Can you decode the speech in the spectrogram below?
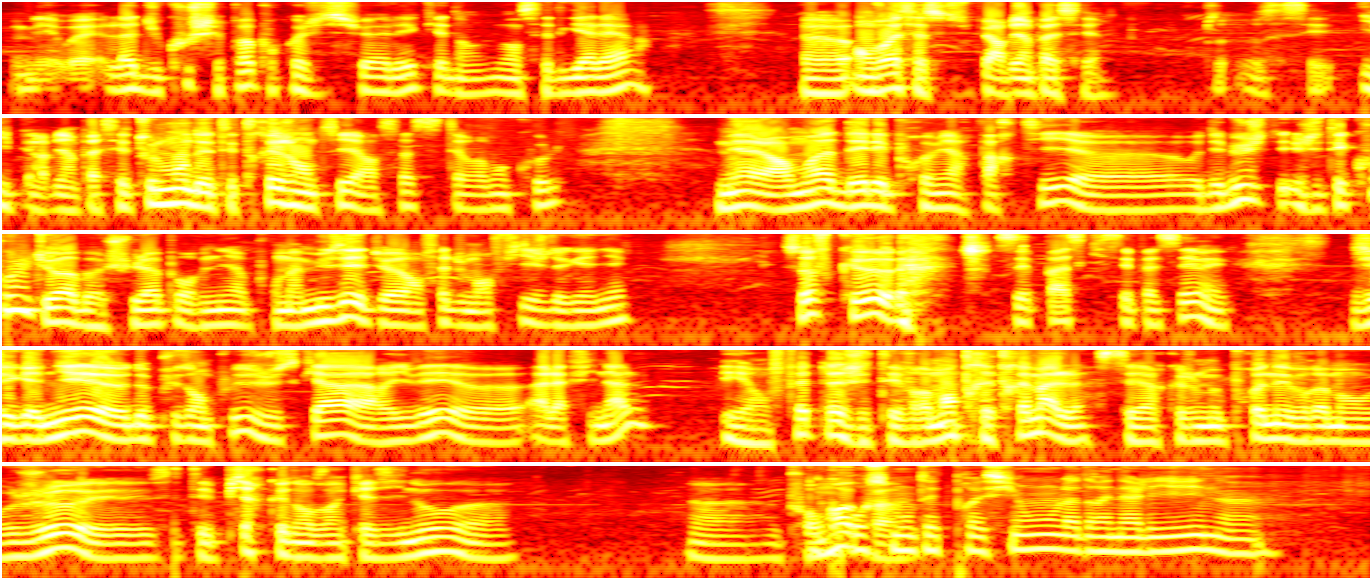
mais ouais, là du coup, je sais pas pourquoi j'y suis allé, qui est dans, cette galère. en vrai, ça s'est super bien passé. Hein. Hyper bien passé. Tout le monde était très gentil, alors ça, c'était vraiment cool. Mais alors moi, dès les premières parties, euh, au début, j'étais cool, tu vois, bah, je suis là pour venir, pour m'amuser, tu vois, en fait, je m'en fiche de gagner. Sauf que, je sais pas ce qui s'est passé, mais j'ai gagné euh, de plus en plus jusqu'à arriver euh, à la finale. Et en fait, là, j'étais vraiment très très mal. C'est-à-dire que je me prenais vraiment au jeu et c'était pire que dans un casino pour moi. Grosse montée de pression, l'adrénaline.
